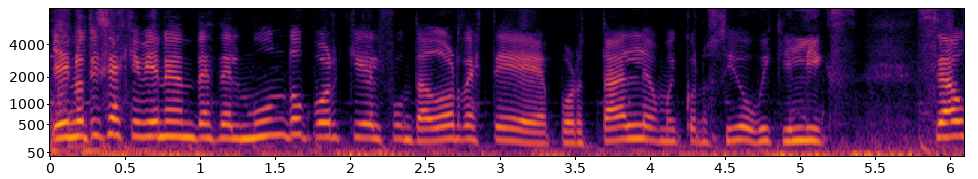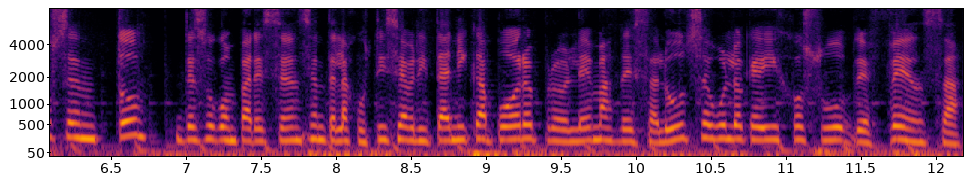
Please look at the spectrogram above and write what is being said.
Y hay noticias que vienen desde el mundo porque el fundador de este portal muy conocido, Wikileaks, se ausentó de su comparecencia ante la justicia británica por problemas de salud, según lo que dijo su defensa.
